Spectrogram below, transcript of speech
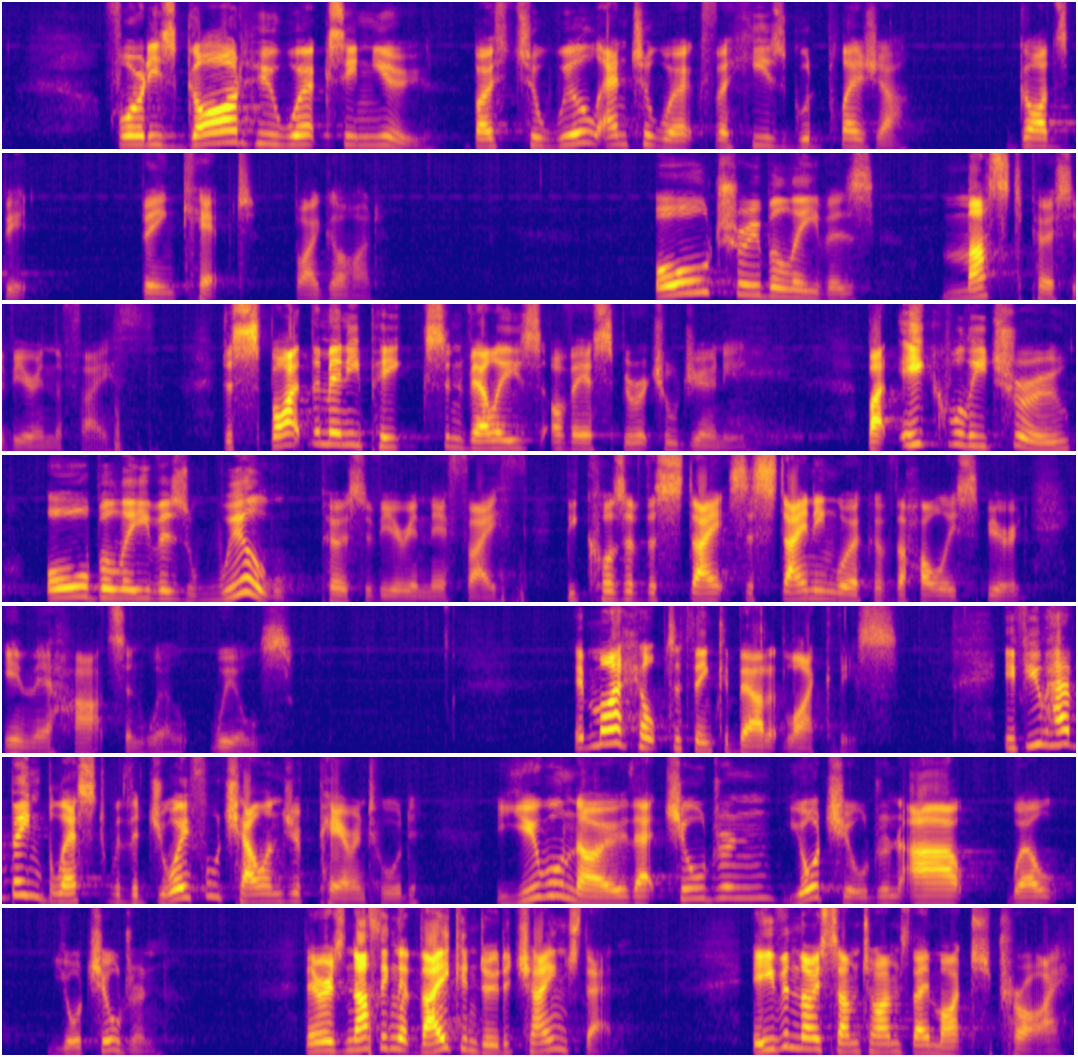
For it is God who works in you both to will and to work for his good pleasure. God's bit being kept by God. All true believers must persevere in the faith, despite the many peaks and valleys of our spiritual journey. But equally true, all believers will persevere in their faith because of the sustaining work of the Holy Spirit in their hearts and wills. It might help to think about it like this If you have been blessed with the joyful challenge of parenthood, you will know that children, your children, are, well, your children. There is nothing that they can do to change that, even though sometimes they might try.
